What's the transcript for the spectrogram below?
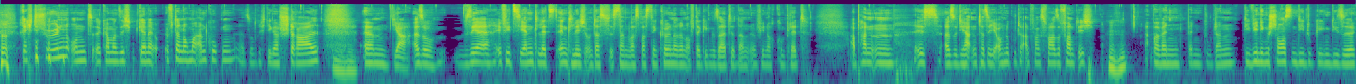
recht schön und äh, kann man sich gerne öfter nochmal angucken. Also ein richtiger Strahl. Mhm. Ähm, ja, also sehr effizient letztendlich und das ist dann was, was den Kölnerinnen auf der Gegenseite dann irgendwie noch komplett abhanden ist. Also die hatten tatsächlich auch eine gute Anfangsphase, fand ich. Mhm. Aber wenn, wenn du dann die wenigen Chancen, die du gegen diese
